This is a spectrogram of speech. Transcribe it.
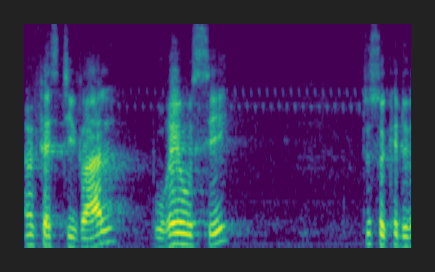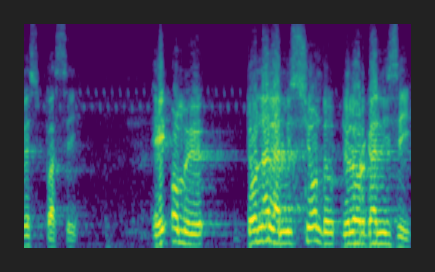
un festival pour rehausser tout ce qui devait se passer. Et on me donna la mission de, l'organiser.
